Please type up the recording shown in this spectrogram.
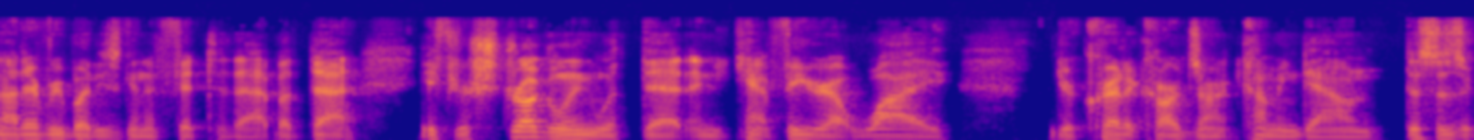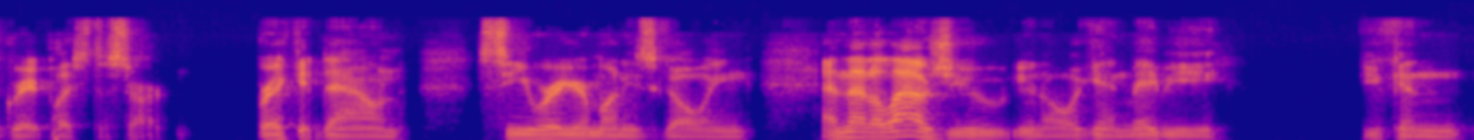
Not everybody's going to fit to that, but that if you're struggling with debt and you can't figure out why your credit cards aren't coming down, this is a great place to start. Break it down, see where your money's going, and that allows you, you know, again, maybe you can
